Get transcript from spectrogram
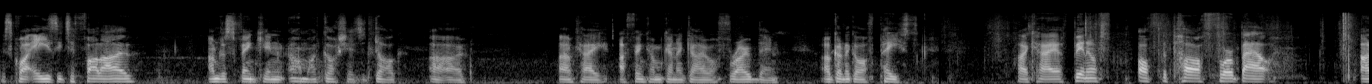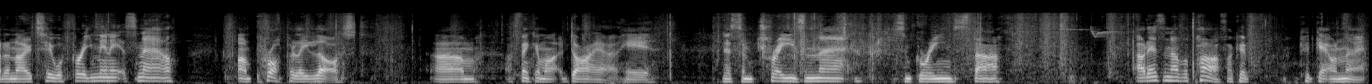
it's quite easy to follow. I'm just thinking, oh my gosh, there's a dog. Uh oh. Okay, I think I'm gonna go off road then. I'm gonna go off piste. Okay, I've been off off the path for about I don't know two or three minutes now. I'm properly lost. Um, I think I might die out here. There's some trees and that, some green stuff. Oh, there's another path. I could could get on that.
